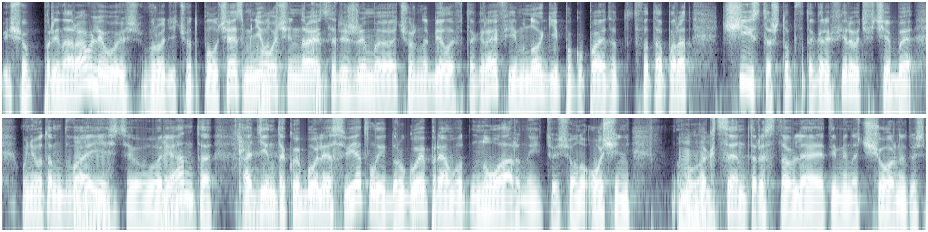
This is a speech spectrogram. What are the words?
еще приноравливаюсь, вроде что-то получается. Мне вот очень нравится как... режим э, черно-белой фотографии. Многие покупают этот фотоаппарат чисто, чтобы фотографировать в ЧБ. У него там два mm-hmm. есть варианта. Mm-hmm. Один такой более светлый, другой прям вот нуарный. То есть он очень угу. акценты расставляет именно черный, то есть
